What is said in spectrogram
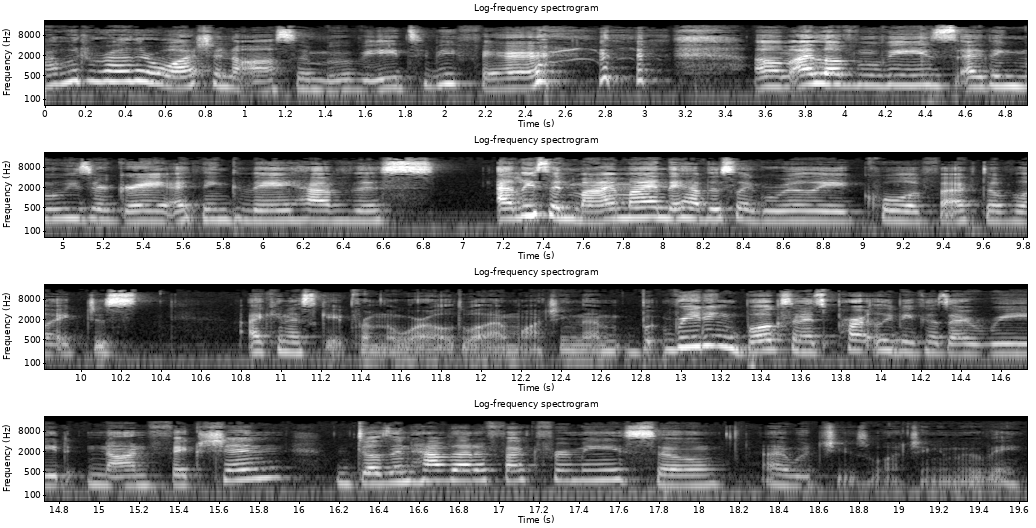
I would rather watch an awesome movie, to be fair. um, I love movies. I think movies are great. I think they have this, at least in my mind, they have this like really cool effect of like just I can escape from the world while I'm watching them. But reading books, and it's partly because I read nonfiction, doesn't have that effect for me. So I would choose watching a movie.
